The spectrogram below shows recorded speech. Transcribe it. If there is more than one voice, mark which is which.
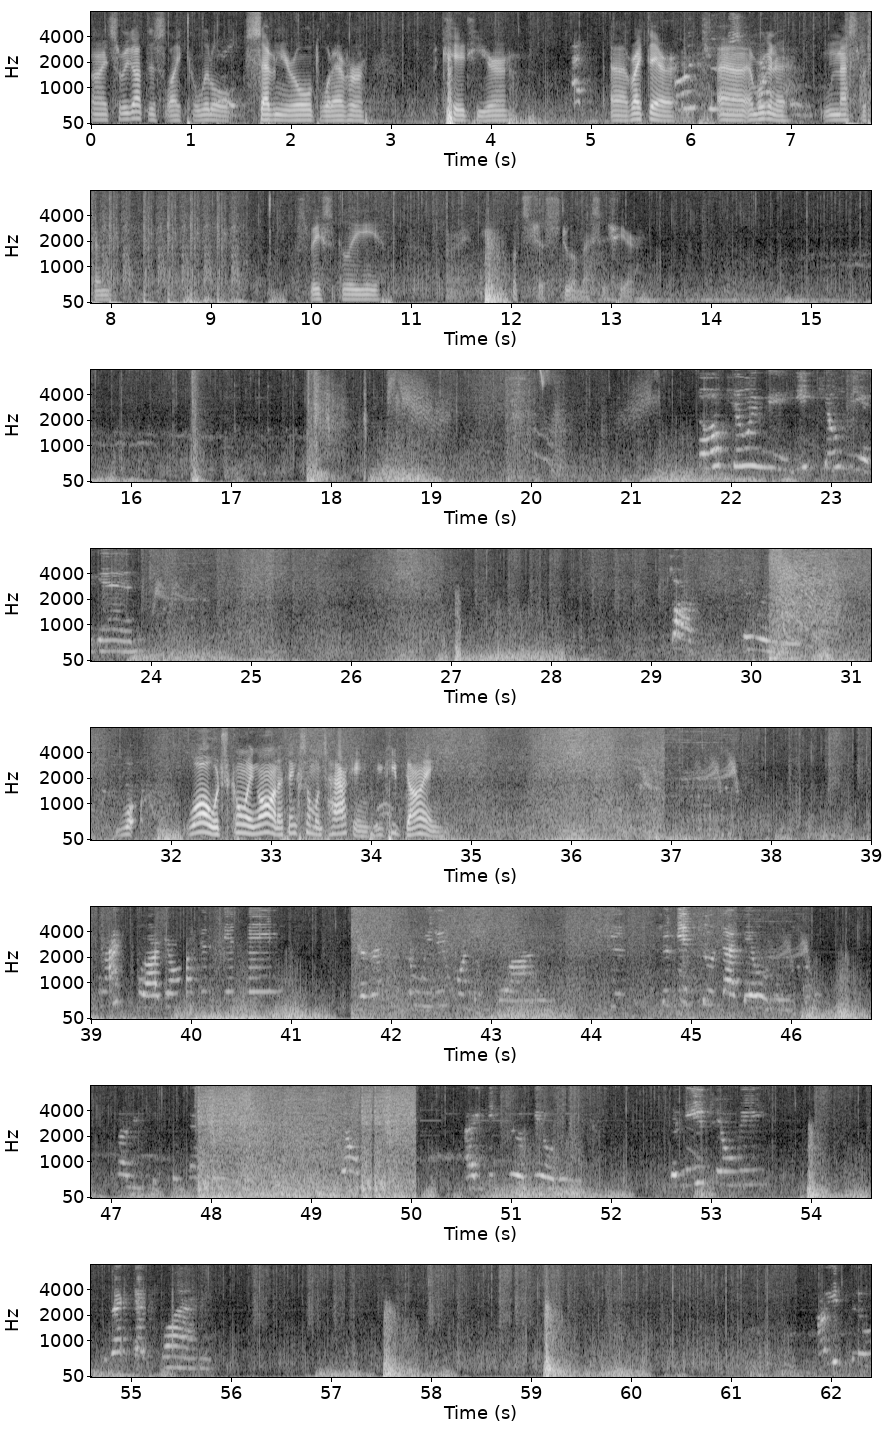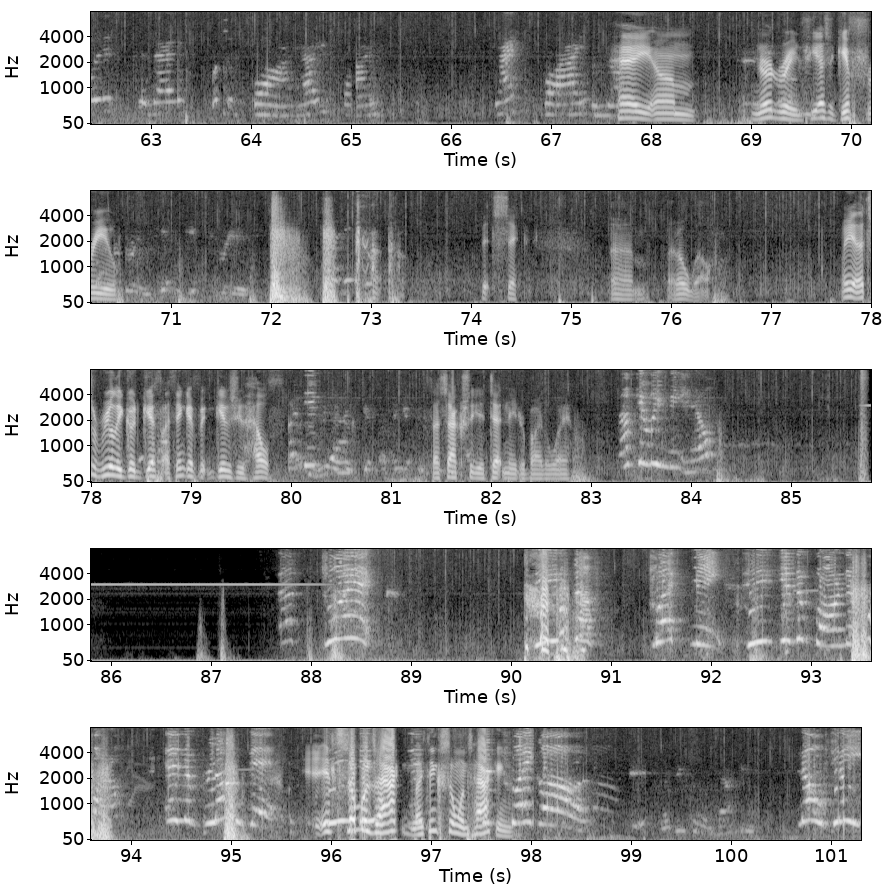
Speaker 1: Alright, so we got this, like, a little seven-year-old, whatever, kid here. Uh, right there. Uh, and we're gonna mess with him. So basically... Alright, let's just do a message here.
Speaker 2: Stop killing me. He killed me again. Stop killing me.
Speaker 1: Whoa, what's going on? I think someone's hacking. You keep dying.
Speaker 2: Can I fly on this game? Because I really want to fly. To, to get to that building. How do you get to that building? Tell me. I get to a building. Can you tell me? Because I can fly. How you do it? Because I want to fly. How you fly? Can I fly?
Speaker 1: Hey, um, Nerd Rage, he has a gift for you. Bit sick. Um, but oh well. Oh yeah, that's a really good gift. I think if it gives you health. That's actually a detonator, by the way.
Speaker 2: Not giving me help. That's Trick! He's the trick me! He did the phone and block and the blow there!
Speaker 1: It's someone's hacking. I think someone's hacking.
Speaker 2: No, he!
